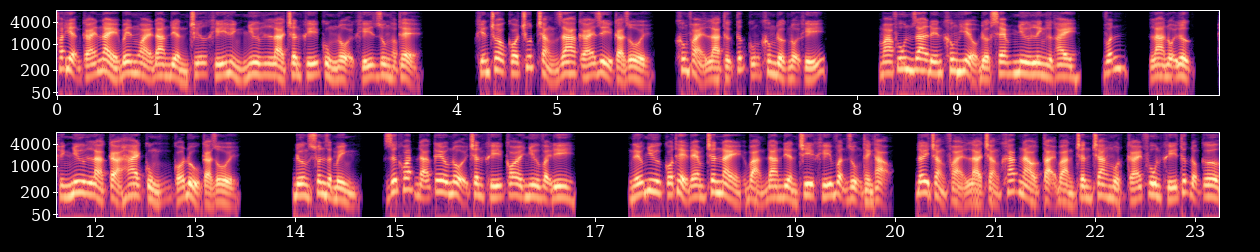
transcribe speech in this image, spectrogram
phát hiện cái này bên ngoài đan điền chữ khí hình như là chân khí cùng nội khí dung hợp thể, khiến cho có chút chẳng ra cái gì cả rồi, không phải là thực tức cũng không được nội khí, mà phun ra đến không hiểu được xem như linh lực hay vẫn là nội lực, hình như là cả hai cùng có đủ cả rồi. Đường Xuân giật mình, dứt khoát đã kêu nội chân khí coi như vậy đi. Nếu như có thể đem chân này bản đan điền chi khí vận dụng thành thạo, đây chẳng phải là chẳng khác nào tại bản chân trang một cái phun khí tức động cơ.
